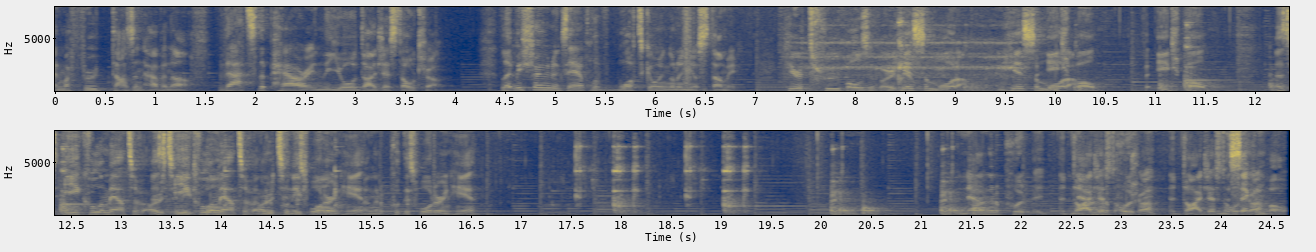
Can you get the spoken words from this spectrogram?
and my food doesn't have enough. That's the power in the Your Digest Ultra. Let me show you an example of what's going on in your stomach. Here are two bowls of oatmeal. Here's some water, and here's some water. Each bowl. For each bowl. There's equal amounts of oats. There's equal amounts of oats in this water in here. I'm going to put this water in here. And now I'm going to put a, a digest ultra, a, a digest in the second bowl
